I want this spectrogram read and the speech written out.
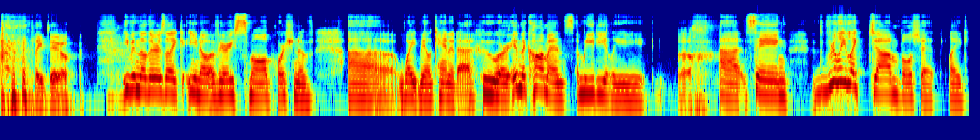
they do. Even though there's like, you know, a very small portion of uh, white male Canada who are in the comments immediately uh, saying really like dumb bullshit. Like,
